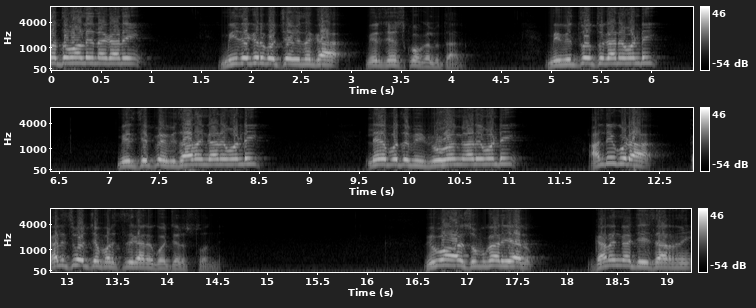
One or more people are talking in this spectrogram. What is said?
పెద్దవాళ్ళైనా కానీ మీ దగ్గరకు వచ్చే విధంగా మీరు చేసుకోగలుగుతారు. మీ విద్వత్తు కానివ్వండి మీరు చెప్పే విధానం కానివ్వండి లేకపోతే మీ వ్యూహం కానివ్వండి అన్నీ కూడా కలిసి వచ్చే పరిస్థితిగానే గోచరిస్తుంది. వివాహ శుభకార్యాలు ఘనంగా చేశారని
